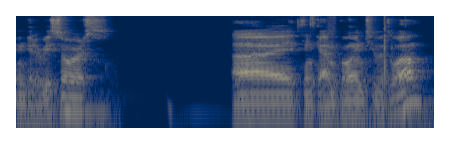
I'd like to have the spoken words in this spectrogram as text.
Gonna get a resource. I think I'm going to as well.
